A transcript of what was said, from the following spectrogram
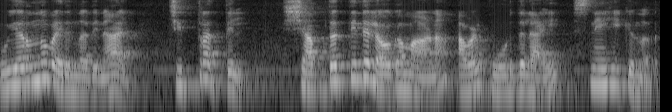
ഉയർന്നു വരുന്നതിനാൽ ചിത്രത്തിൽ ശബ്ദത്തിന്റെ ലോകമാണ് അവൾ കൂടുതലായി സ്നേഹിക്കുന്നത്.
